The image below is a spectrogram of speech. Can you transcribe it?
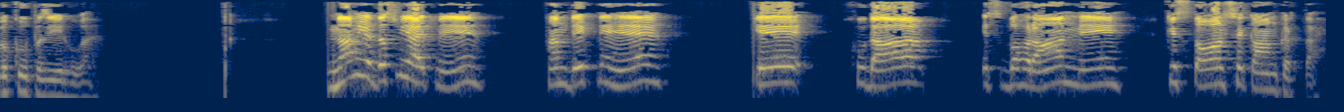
वकू पजीर हुआ है। नाम दसवीं आयत में हम देखते हैं कि खुदा इस बहरान में किस तौर से काम करता है।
